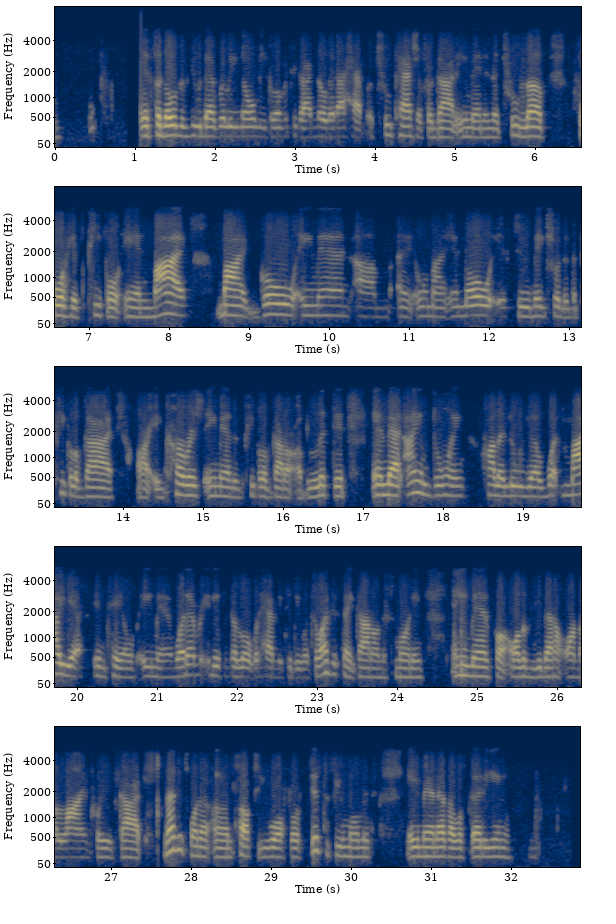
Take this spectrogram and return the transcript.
and for those of you that really know me, glory to God, know that I have a true passion for God, amen, and a true love for his people. And my my goal, amen, um, or my MO is to make sure that the people of God are encouraged, amen, that the people of God are uplifted, and that I am doing hallelujah, what my yes entails, amen, whatever it is that the Lord would have me to do. And so I just thank God on this morning, amen, for all of you that are on the line, praise God. And I just want to um, talk to you all for just a few moments, amen, as I was studying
